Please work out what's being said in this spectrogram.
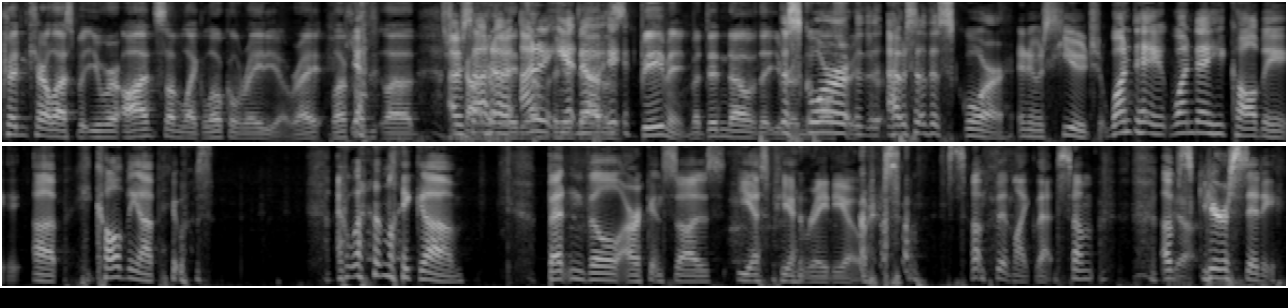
couldn't care less. But you were on some like local radio, right? Local Yeah. uh, I was Chicago on radio. I didn't- yeah, dad no, was it- beaming, but didn't know that you the were the score the- i was at the score and it was huge one day one day he called me up he called me up it was i went on like um bentonville arkansas's espn radio or some, something like that. Some obscure city.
